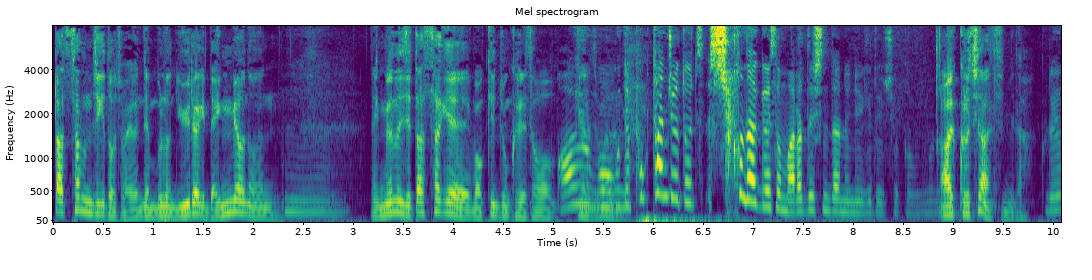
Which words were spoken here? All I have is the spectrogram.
따뜻한 음식이 더 좋아요. 근데 물론 유일하게 냉면은 음. 냉면은 이제 따뜻하게 먹긴 좀 그래서 아유, 뭐 근데 폭탄주도 시원하게 해서 말아 드신다는 얘기를 제가 아 그렇진 않습니다. 그래요?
